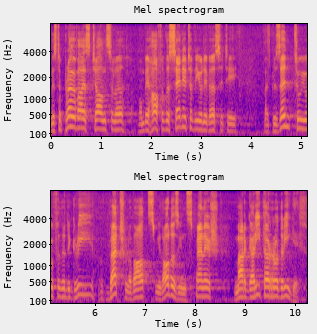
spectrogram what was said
Mr. Pro Vice Chancellor, on behalf of the Senate of the University, I present to you for the degree of Bachelor of Arts with honors in Spanish, Margarita Rodriguez.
